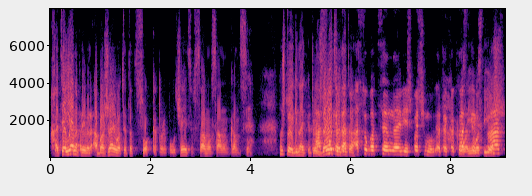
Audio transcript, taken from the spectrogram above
Хотя я, например, обожаю вот этот сок, который получается в самом-самом конце. Ну что, Геннадий Петрович, а давайте вот это... особо ценная вещь. Почему? Это как раз Ой, экстракт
